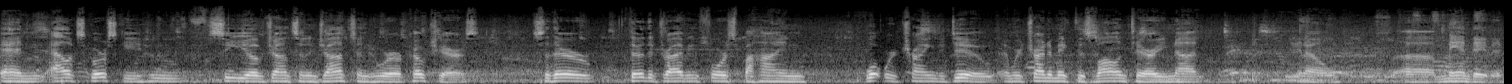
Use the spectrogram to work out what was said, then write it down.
and Alex Gorsky, who CEO of Johnson and Johnson, who are our co-chairs. So they're they're the driving force behind what we're trying to do, and we're trying to make this voluntary, not, you know, uh, mandated,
